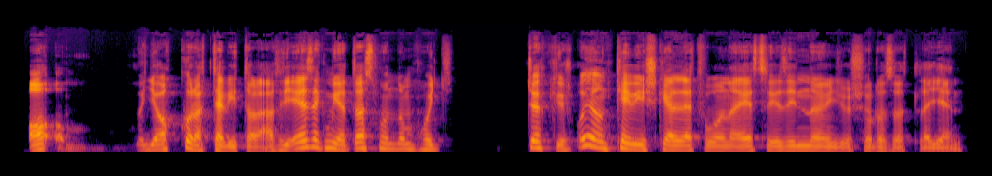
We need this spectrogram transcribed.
a, egy akkora teli találat, hogy ezek miatt azt mondom, hogy tök jó, olyan kevés kellett volna ez, hogy ez egy nagyon jó sorozat legyen.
